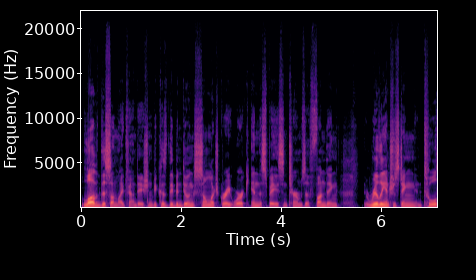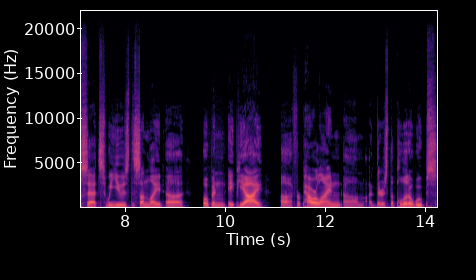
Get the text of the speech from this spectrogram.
loved the Sunlight Foundation because they've been doing so much great work in the space in terms of funding really interesting tool sets. We use the Sunlight uh, Open API uh, for Powerline. Um, there's the Politwoops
